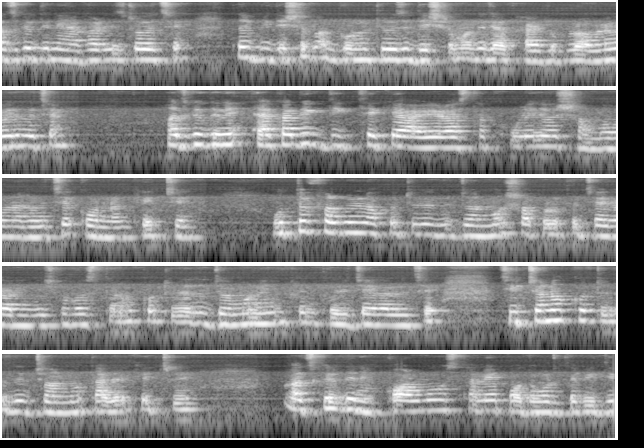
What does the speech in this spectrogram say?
আজকের দিনে অ্যাভারেজ রয়েছে। তবে বিদেশে ভাগ্য উন্নতি রয়েছে, দেশের মধ্যে যারা একটু প্রবলেমে রয়েছেন আজকের দিনে একাধিক দিক থেকে আয়ের রাস্তা খুলে যাওয়ার সম্ভাবনা রয়েছে কন্যার ক্ষেত্রে। উত্তর ফাল্গুনি নক্ষত্রদের জন্ম, সফলতার জায়গা অনেক বেশি হস্ত নক্ষত্রে যাদের জন্ম প্রেম তৈরির জায়গা রয়েছে। চিত্রা নক্ষত্রদের জন্ম, তাদের ক্ষেত্রে আজকের দিনে কর্মস্থানে পদমর্যাদা বৃদ্ধি,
